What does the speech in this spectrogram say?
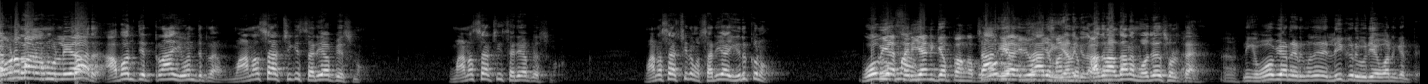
கவனமா இருக்கணும் அவன் திட்டுறான் இவன் திட்டுறான். மனசாட்சிக்கு சரியா பேசணும். மனசாட்சிக்கு சரியா பேசணும். மனசாட்சி நம்ம சரியா இருக்கணும். ஓவியா. சரியான்னு கேட்பாங்க. எனக்கு-. அதனால தான் நான் முதல்ல சொல்லிட்டேன். நீங்க ஓவியான்னு இருக்கும்போது லீக்கடு வீடியோவான்னு கேட்டு.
